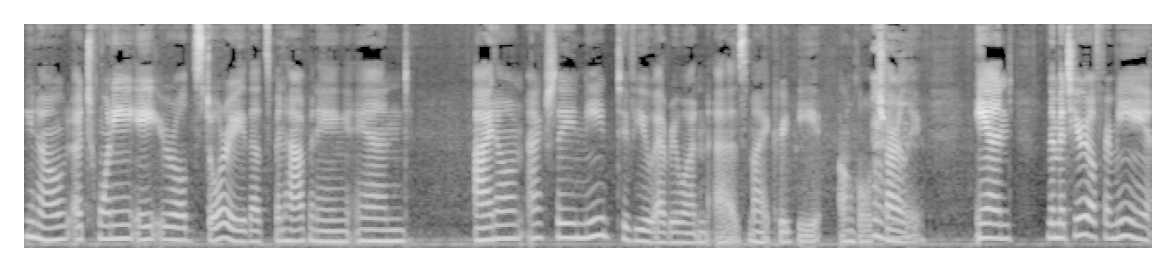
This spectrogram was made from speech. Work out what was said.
you know, a 28 year old story that's been happening. And I don't actually need to view everyone as my creepy Uncle mm-hmm. Charlie. And the material for me,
